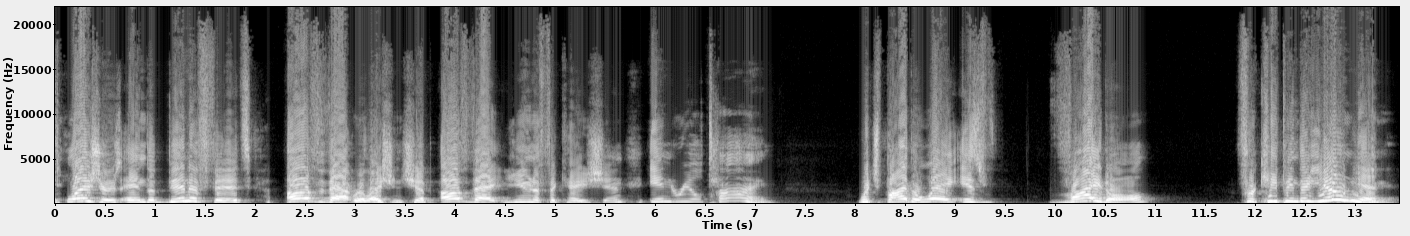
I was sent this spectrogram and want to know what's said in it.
pleasures, and the benefits of that relationship, of that unification in real time. Which, by the way, is vital for keeping the union.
